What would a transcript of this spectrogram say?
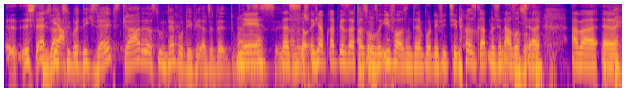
du sagst ja. über dich selbst gerade, dass du ein Tempodefizit, also du meinst, nee, das ist das, ich habe gerade gesagt, dass so. unsere aus ein Tempodefizit, das ist gerade ein bisschen asozial. So. Aber äh, okay.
